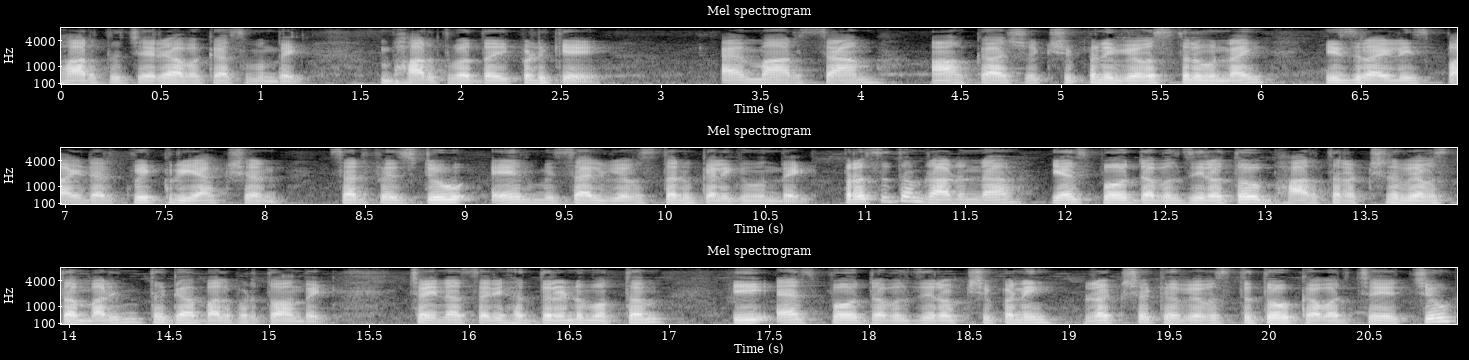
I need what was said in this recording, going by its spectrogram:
భారత్ చేరే అవకాశం ఉంది. భారత్ వద్ద ఇప్పటికే ఎంఆర్ శామ్ ఆకాశ క్షిపణి వ్యవస్థలు ఉన్నాయి. Israeli spider quick reaction surface to air missile వ్యవస్థను కలిగి ఉంది. ప్రస్తుతం రానున్న ఎస్ ఫోర్ డబల్ జీరోతో భారత రక్షణ వ్యవస్థ మరింతగా బలపడుతోంది. చైనా సరిహద్దులను మొత్తం ఈ ఎస్ ఫోర్ డబల్ జీరో క్షిపణి రక్షక వ్యవస్థతో కవర్ చేయొచ్చు.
